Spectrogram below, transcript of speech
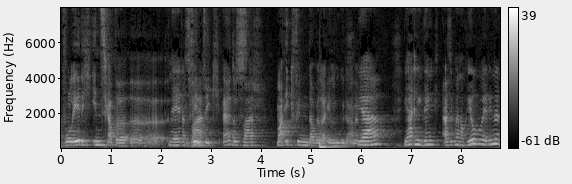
volledig inschatten, eh, Nee, dat is vind waar. ik. Hè? Dat Dus, is waar. Maar ik vind dat we dat heel goed gedaan hebben. Ja. Ja, en ik denk, als ik me nog heel goed herinner,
